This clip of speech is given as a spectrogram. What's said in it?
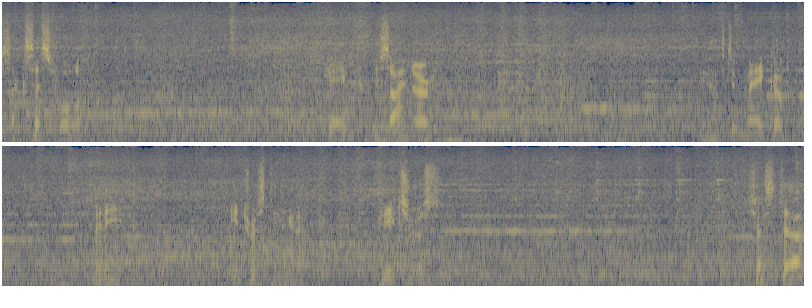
successful uh, game designer. Have to make a many interesting uh, features. Just uh,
